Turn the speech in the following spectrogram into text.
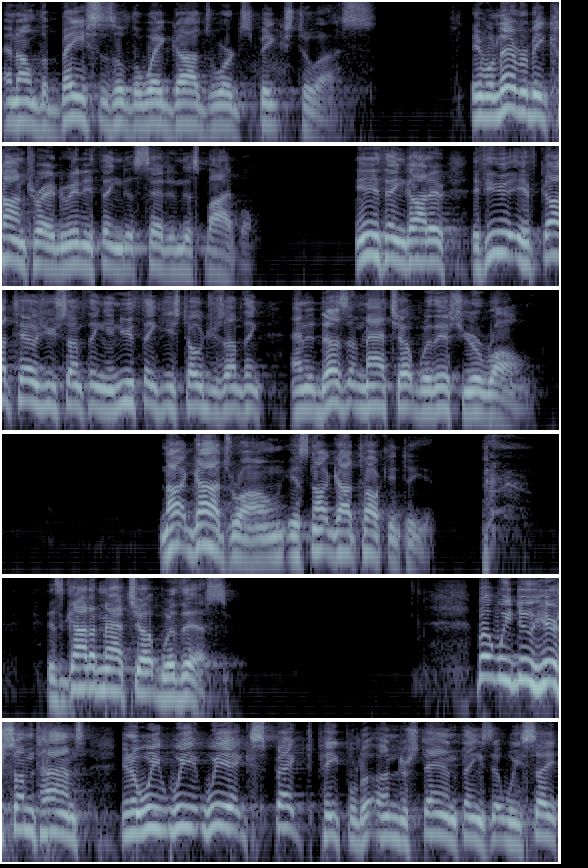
and on the basis of the way God's Word speaks to us. It will never be contrary to anything that's said in this Bible. Anything God, if, you, if God tells you something and you think He's told you something and it doesn't match up with this, you're wrong. Not God's wrong, it's not God talking to you. it's got to match up with this. But we do hear sometimes, you know, we, we, we expect people to understand things that we say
